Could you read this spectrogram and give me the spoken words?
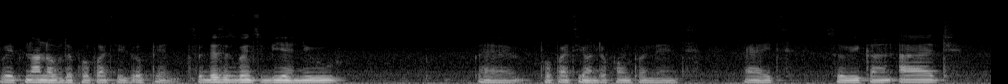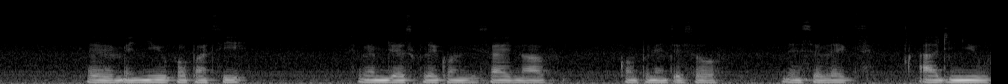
with none of the properties open. So this is going to be a new um, property on the component right. So we can add um, a new property. So let me just click on the side nav component itself then select add new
